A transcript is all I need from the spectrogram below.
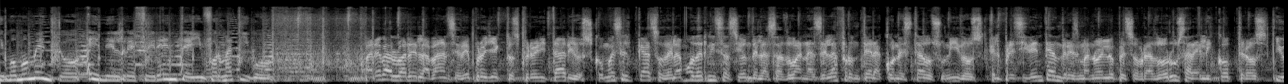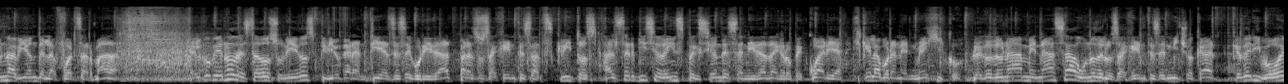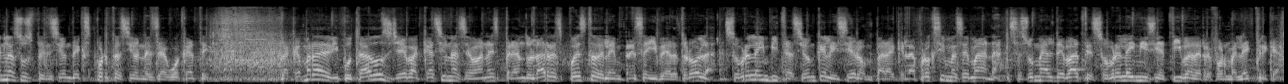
Último momento en el referente informativo para evaluar el avance de proyectos prioritarios, como es el caso de la modernización de las aduanas de la frontera con Estados Unidos, el presidente Andrés Manuel López Obrador usará helicópteros y un avión de la Fuerza Armada. El gobierno de Estados Unidos pidió garantías de seguridad para sus agentes adscritos al Servicio de Inspección de Sanidad Agropecuaria y que laboran en México, luego de una amenaza a uno de los agentes en Michoacán, que derivó en la suspensión de exportaciones de aguacate. Cámara de Diputados lleva casi una semana esperando la respuesta de la empresa Iberdrola sobre la invitación que le hicieron para que la próxima semana se sume al debate sobre la iniciativa de reforma eléctrica.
